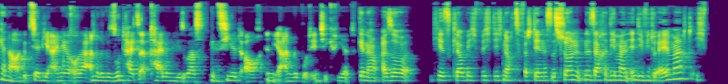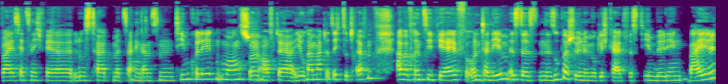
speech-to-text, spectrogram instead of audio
Genau, gibt's ja die eine oder andere Gesundheitsabteilung, die sowas gezielt auch in ihr Angebot integriert. Genau, also hier ist, glaube ich, wichtig noch zu verstehen, es ist schon eine Sache, die man individuell macht. Ich weiß jetzt nicht, wer Lust hat, mit seinen ganzen Teamkollegen morgens schon auf der Yogamatte sich zu treffen. Aber prinzipiell für Unternehmen ist das eine super schöne Möglichkeit fürs Teambuilding, weil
